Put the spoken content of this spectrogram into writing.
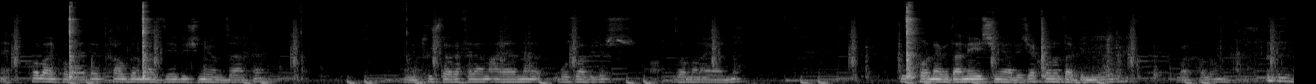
Evet, kolay kolay da kaldırmaz diye düşünüyorum zaten. Hani tuşlara falan ayarını bozabilir. Zaman ayarını. Bu tornavida ne için yarayacak onu da bilmiyorum. Bakalım.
